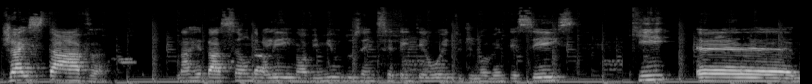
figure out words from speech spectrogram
Já estava na redação da Lei 9.278 de 96, que é,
